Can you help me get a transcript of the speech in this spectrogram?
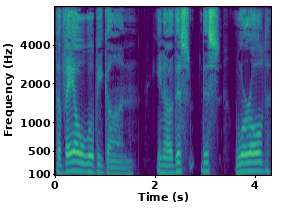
The veil will be gone. You know, this, this world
